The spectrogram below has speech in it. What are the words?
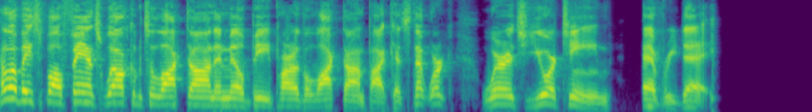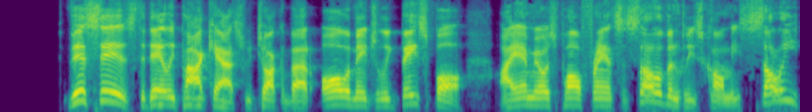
Hello, baseball fans. Welcome to Locked On MLB, part of the Locked On Podcast Network, where it's your team every day. This is the daily podcast. We talk about all of Major League Baseball. I am your host, Paul Francis Sullivan. Please call me Sully.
